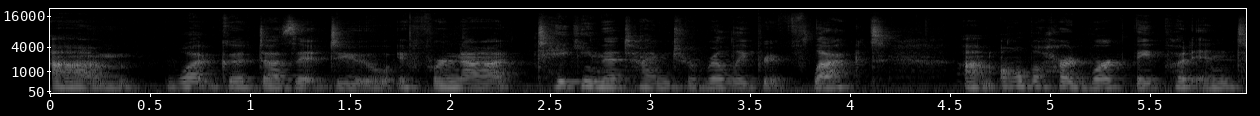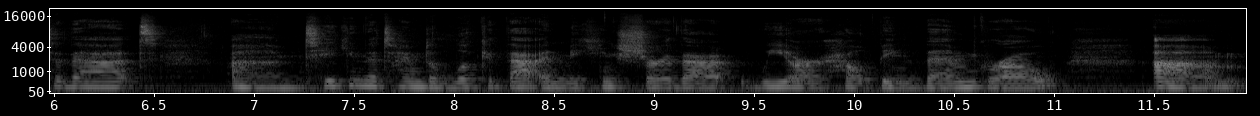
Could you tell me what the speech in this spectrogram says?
um, what good does it do if we're not taking the time to really reflect um, all the hard work they put into that, um, taking the time to look at that and making sure that we are helping them grow. Um,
